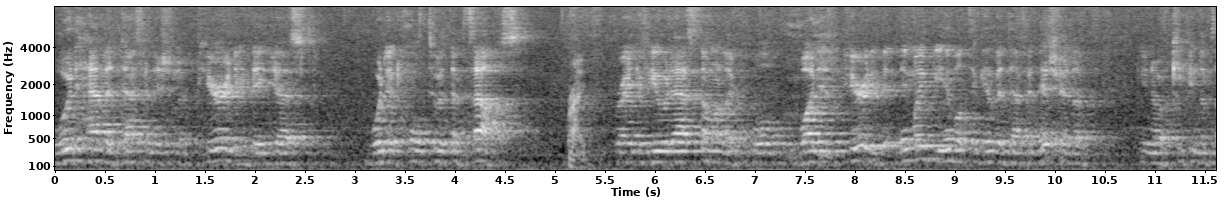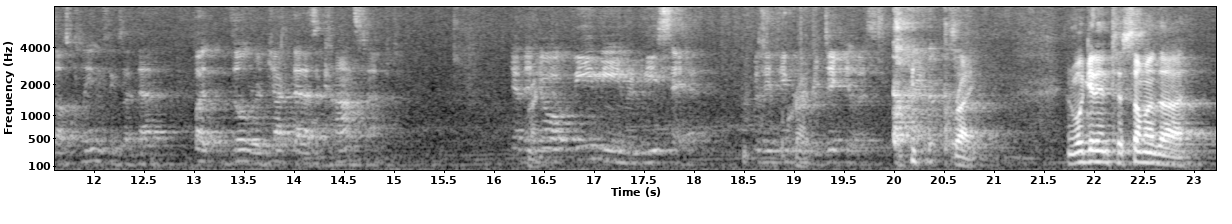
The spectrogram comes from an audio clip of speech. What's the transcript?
would have a definition of purity, they just wouldn't hold to it themselves, Right. Right? If you would ask someone like, well, what is purity? They- They might be able to give a definition of, you know, keeping themselves clean and things like that, but they'll reject that as a concept. Yeah, they Right. know what we mean when we say it, but they think we're ridiculous. Right. And we'll get into some of the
